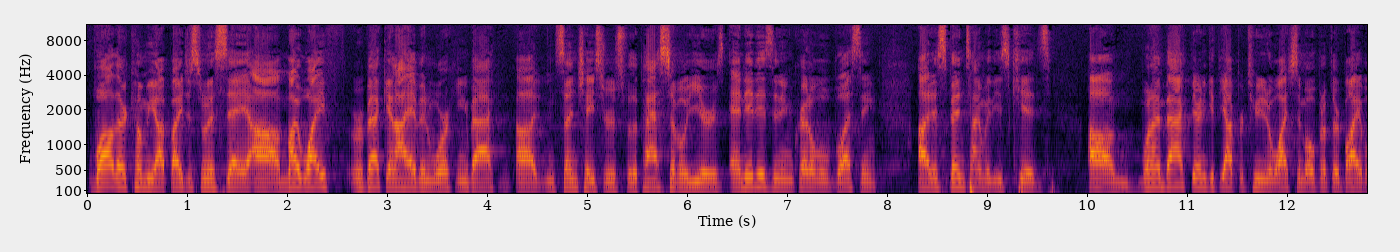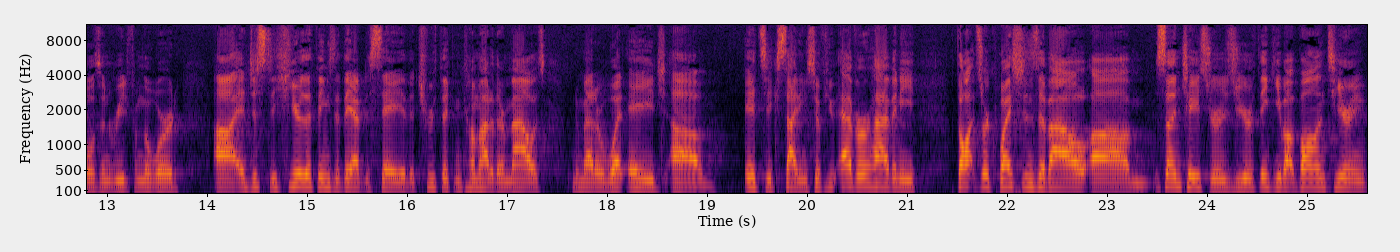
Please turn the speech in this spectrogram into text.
While they're coming up, I just want to say uh, my wife, Rebecca, and I have been working back uh, in Sun Chasers for the past several years, and it is an incredible blessing uh, to spend time with these kids. Um, when I'm back there and get the opportunity to watch them open up their Bibles and read from the Word, uh, and just to hear the things that they have to say, the truth that can come out of their mouths, no matter what age, um, it's exciting. So if you ever have any thoughts or questions about um, Sun Chasers, you're thinking about volunteering,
